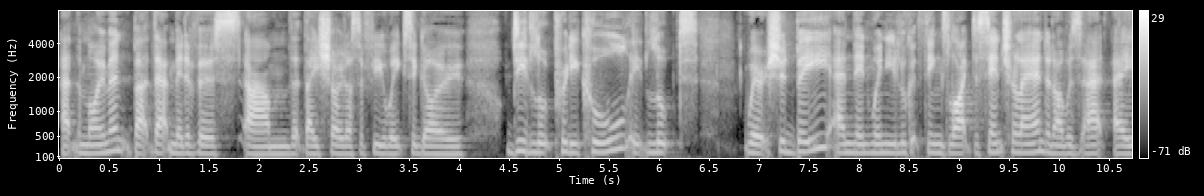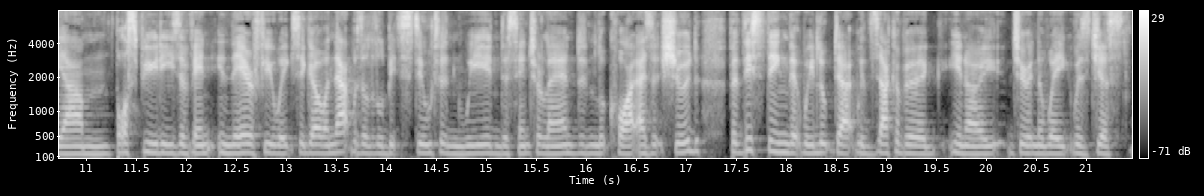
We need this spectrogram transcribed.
at the moment, but that metaverse um, that they showed us a few weeks ago did look pretty cool. It looked where it should be. And then when you look at things like Decentraland, and I was at a um, Boss Beauties event in there a few weeks ago, and that was a little bit stilted and weird, and Decentraland didn't look quite as it should. But this thing that we looked at with Zuckerberg, you know, during the week was just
